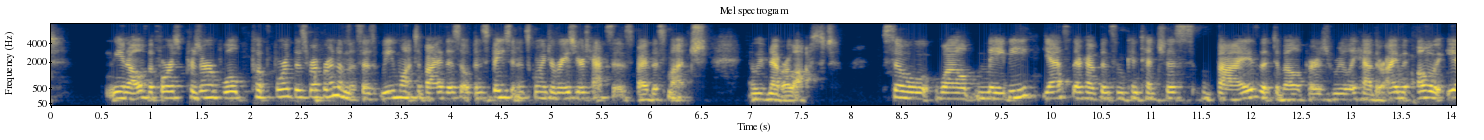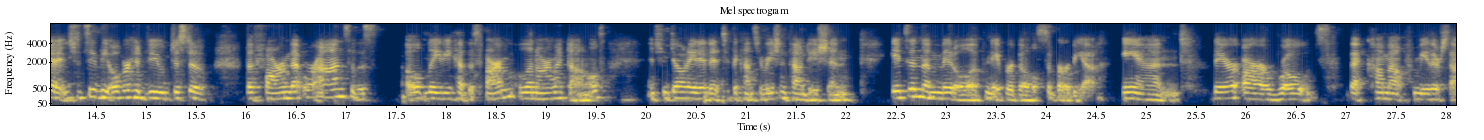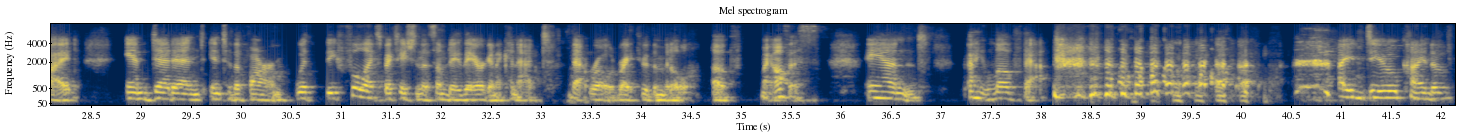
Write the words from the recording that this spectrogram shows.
you know, the Forest Preserve will put forth this referendum that says we want to buy this open space and it's going to raise your taxes by this much. And we've never lost. So while maybe yes there have been some contentious buys that developers really had their i oh yeah you should see the overhead view just of the farm that we're on. So this old lady had this farm lenore mcdonald and she donated it to the conservation foundation. It's in the middle of naperville suburbia and there are roads that come out from either side and dead end into the farm with the full expectation that someday they are going to connect that road right through the middle of my office. And I love that. I do kind of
